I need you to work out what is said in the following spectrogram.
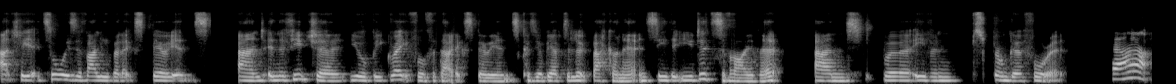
actually, it's always a valuable experience. And in the future, you'll be grateful for that experience because you'll be able to look back on it and see that you did survive it and were even stronger for it. That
